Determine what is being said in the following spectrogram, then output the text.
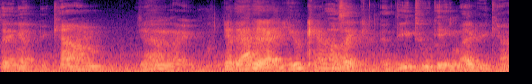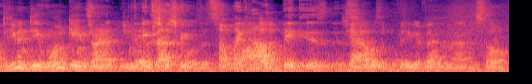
playing at UQAM, Yeah. and like yeah they had it at UQAM. I was like a D two game like at UQAM. even D one games aren't at university exactly. schools. It's so I'm like, wild. how big is this? Yeah, it was a big event, man. So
